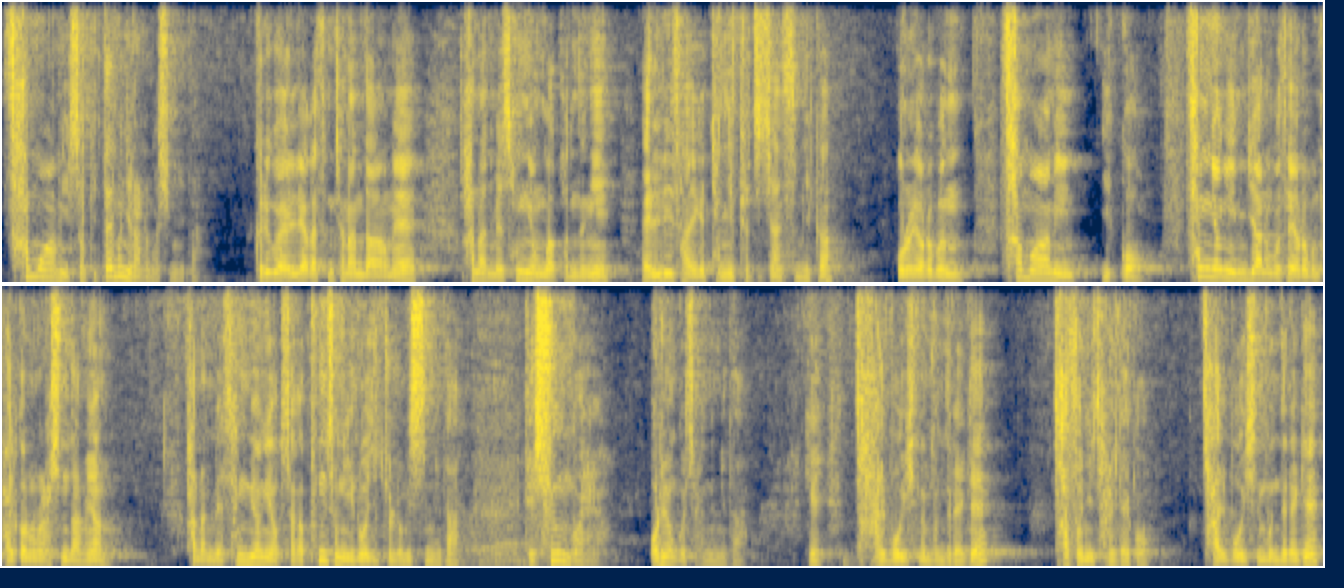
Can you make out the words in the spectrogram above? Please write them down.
사모함이 있었기 때문이라는 것입니다. 그리고 엘리야가 승천한 다음에 하나님의 성령과 권능이 엘리사에게 덧입혀지지 않습니까? 오늘 여러분 사모함이 있고 성령이 임재하는 곳에 여러분 발걸음을 하신다면 하나님의 생명의 역사가 풍성히 이루어질 줄로 믿습니다. 그게 쉬운 거예요. 어려운 것이 아닙니다. 이게 잘 모이시는 분들에게 자손이 잘 되고 잘 모이시는 분들에게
